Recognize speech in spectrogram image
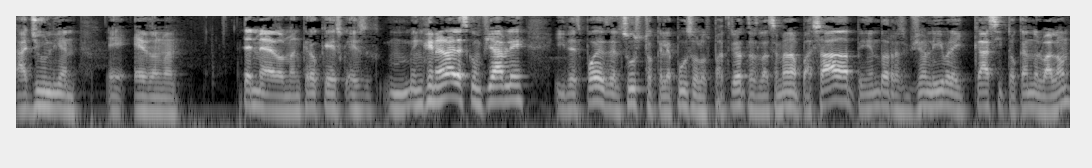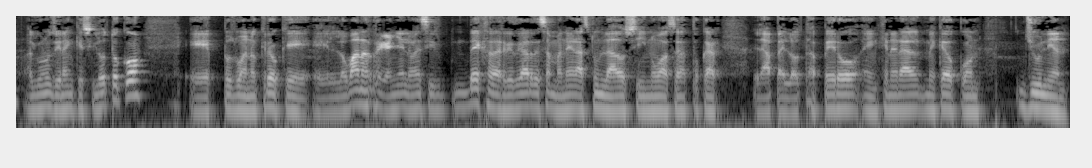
a Julian eh, Edelman. Denme a Edelman, creo que es, en general es confiable y después del susto que le puso los Patriotas la semana pasada, pidiendo recepción libre y casi tocando el balón, algunos dirán que sí lo tocó, eh, pues bueno, creo que eh, lo van a regañar, le van a decir, deja de arriesgar de esa manera hasta un lado si no vas a tocar la pelota. Pero en general me quedo con Julian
